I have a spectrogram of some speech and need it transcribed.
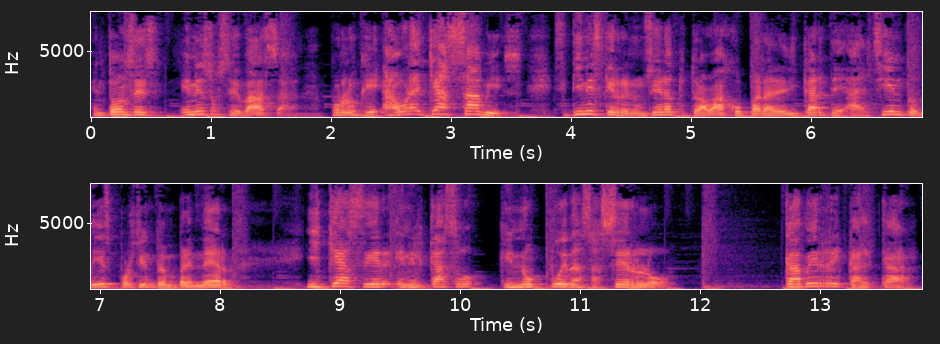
Entonces, en eso se basa. Por lo que ahora ya sabes, si tienes que renunciar a tu trabajo para dedicarte al 110% a emprender, y qué hacer en el caso que no puedas hacerlo. Cabe recalcar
